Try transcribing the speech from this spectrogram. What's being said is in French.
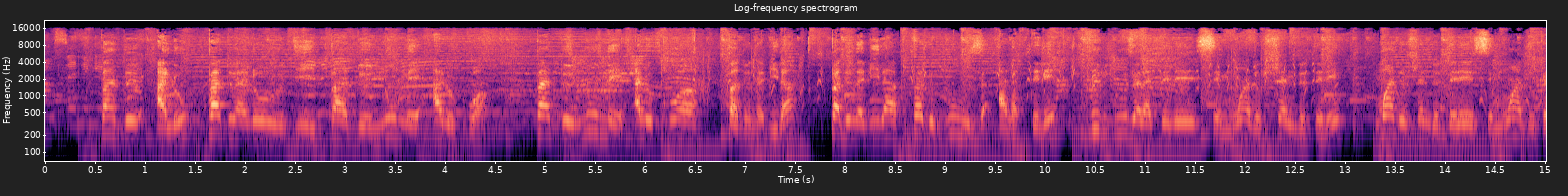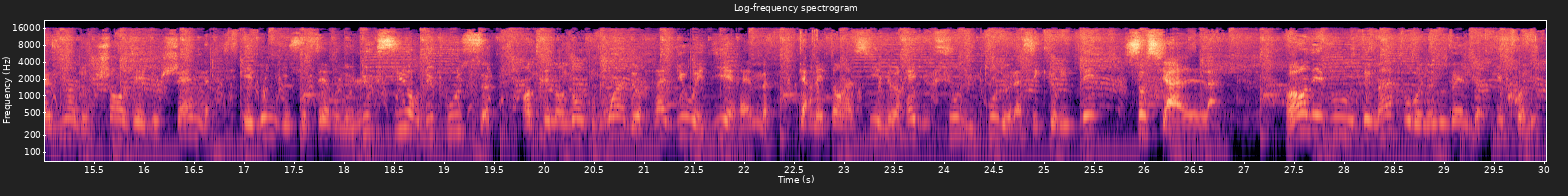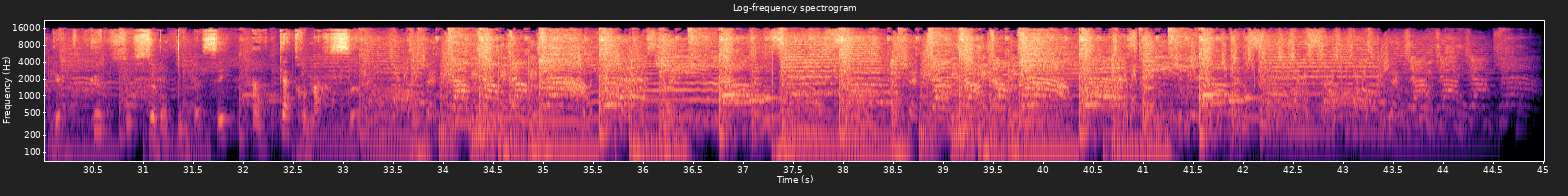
pas de allô. Pas de allô dit pas de non mais allô quoi? Pas de non mais allô quoi, pas de Nabila. Pas de Nabila, pas de bouse à la télé. Plus de bouse à la télé, c'est moins de chaînes de télé. Moins de chaînes de télé, c'est moins d'occasions de changer de chaîne et donc de se faire une luxure du pouce, entraînant donc moins de radio et d'IRM, permettant ainsi une réduction du trou de la sécurité sociale. Rendez-vous demain pour une nouvelle Uchronique. Que se serait-il passé un 4 mars?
